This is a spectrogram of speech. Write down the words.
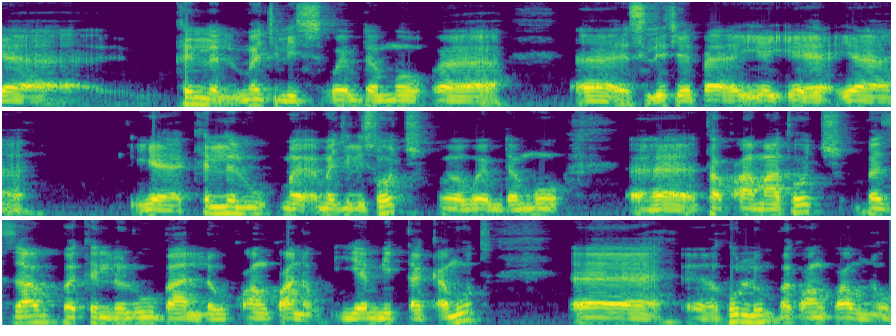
የክልል መጅሊስ ወይም ደግሞ የክልሉ መጅሊሶች ወይም ደግሞ ተቋማቶች በዛ በክልሉ ባለው ቋንቋ ነው የሚጠቀሙት። ሁሉም በቋንቋው ነው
